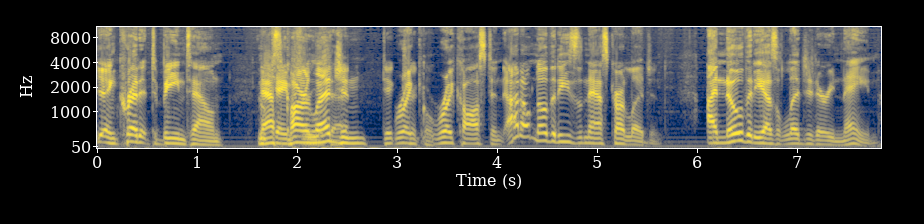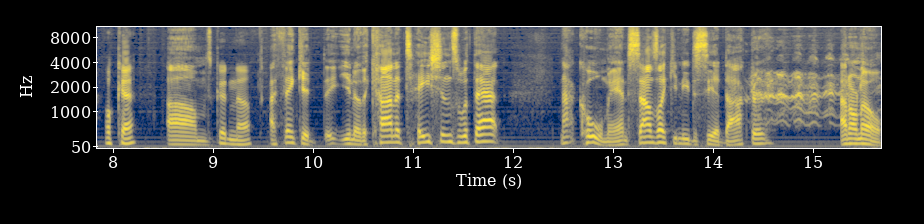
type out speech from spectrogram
and credit to Beantown. who NASCAR legend Dick Roy, Trickle. Roy Costin. I don't know that he's a NASCAR legend. I know that he has a legendary name. Okay, Um, it's good enough. I think it, you know, the connotations with that, not cool, man. Sounds like you need to see a doctor. I don't know,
